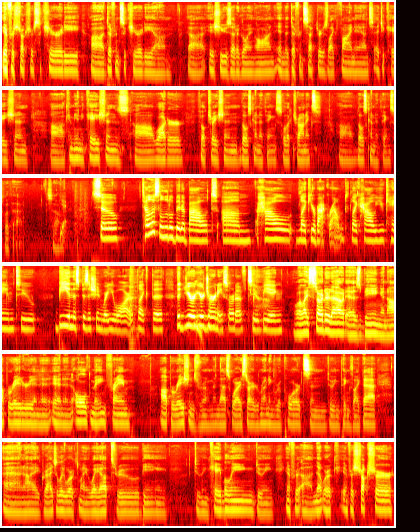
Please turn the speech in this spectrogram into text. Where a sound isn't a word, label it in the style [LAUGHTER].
infrastructure security, uh, different security um, uh, issues that are going on in the different sectors like finance, education, uh, communications, uh, water, filtration, those kind of things, electronics, uh, those kind of things with that. So Yeah. So tell us a little bit about um, how, like, your background, like how you came to be in this position where you are, like the the your your journey, sort of, to being. Well, I started out as being an operator in, a, in an old mainframe operations room, and that's where I started running reports and doing things like that. And I gradually worked my way up through being doing cabling, doing infra, uh, network infrastructure.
